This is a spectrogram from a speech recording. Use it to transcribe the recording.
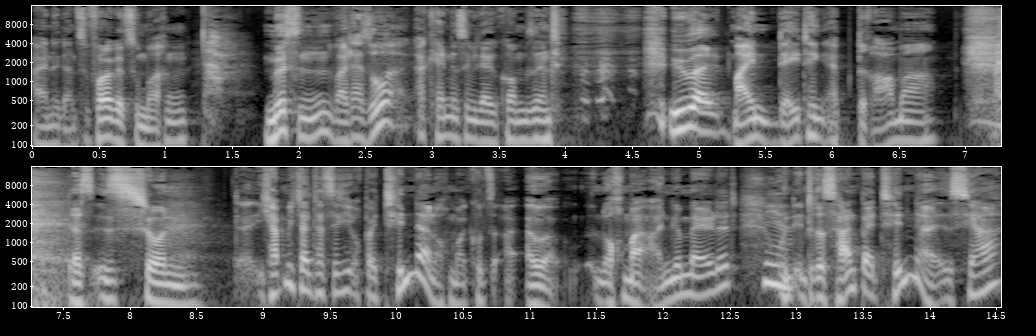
eine ganze Folge zu machen müssen, weil da so Erkenntnisse wieder gekommen sind über mein Dating-App-Drama. Das ist schon. Ich habe mich dann tatsächlich auch bei Tinder noch mal kurz äh, noch mal angemeldet Ja. und interessant bei Tinder ist ja,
